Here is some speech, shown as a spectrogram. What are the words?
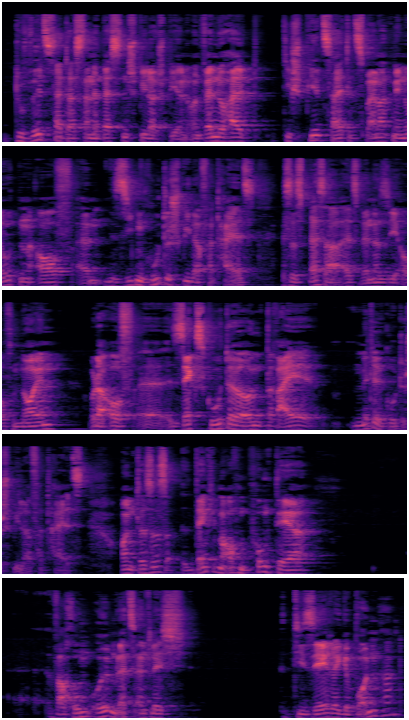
du willst halt, dass deine besten Spieler spielen. Und wenn du halt die Spielzeit, die 200 Minuten auf ähm, sieben gute Spieler verteilst, ist es besser, als wenn du sie auf neun oder auf äh, sechs gute und drei mittelgute Spieler verteilst. Und das ist, denke ich mal, auch ein Punkt, der, warum Ulm letztendlich die Serie gewonnen hat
